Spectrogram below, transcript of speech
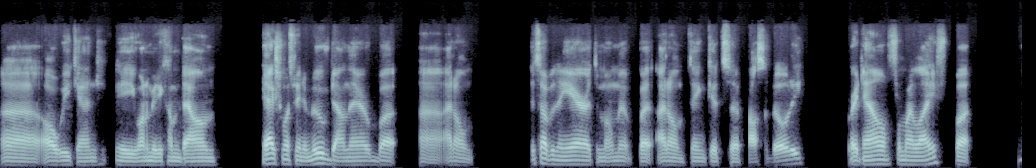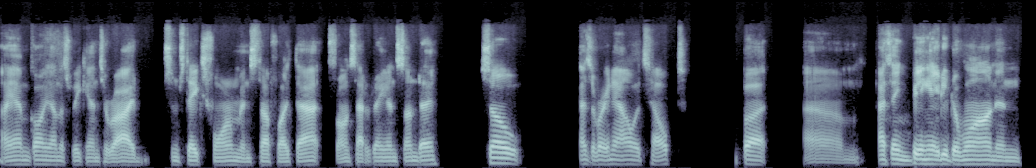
uh, all weekend. He wanted me to come down. He actually wants me to move down there, but uh, I don't. It's up in the air at the moment, but I don't think it's a possibility right now for my life. But I am going down this weekend to ride some stakes for him and stuff like that on Saturday and Sunday. So as of right now, it's helped, but um, I think being 80 to one and,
